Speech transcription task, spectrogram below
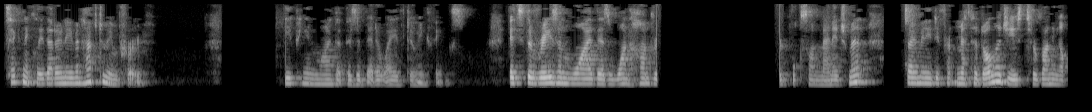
technically they don't even have to improve? Keeping in mind that there's a better way of doing things. It's the reason why there's 100 books on management, so many different methodologies to running a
